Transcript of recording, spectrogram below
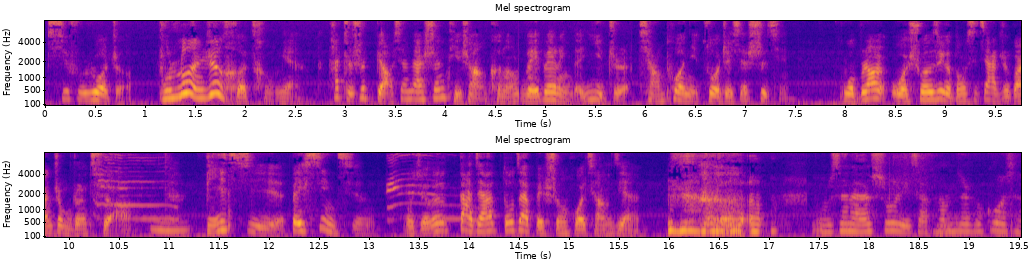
欺负弱者，不论任何层面，他只是表现在身体上，可能违背了你的意志，强迫你做这些事情。我不知道我说的这个东西价值观正不正确啊？嗯，比起被性侵，我觉得大家都在被生活强奸。我们先来梳理一下他们这个过程。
